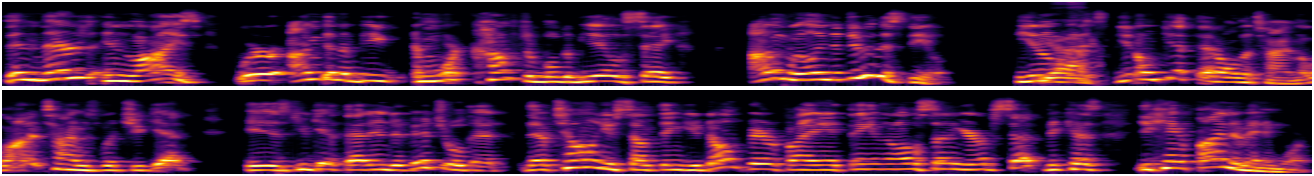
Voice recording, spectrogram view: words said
then therein lies where I'm going to be more comfortable to be able to say, I'm willing to do this deal. You know, Yeah. you don't get that all the time. A lot of times, what you get is you get that individual that they're telling you something, you don't verify anything, and then all of a sudden you're upset because you can't find them anymore.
